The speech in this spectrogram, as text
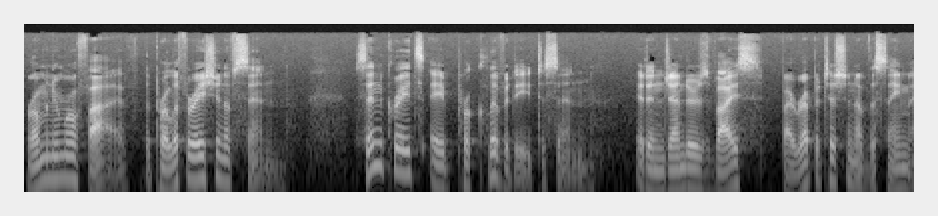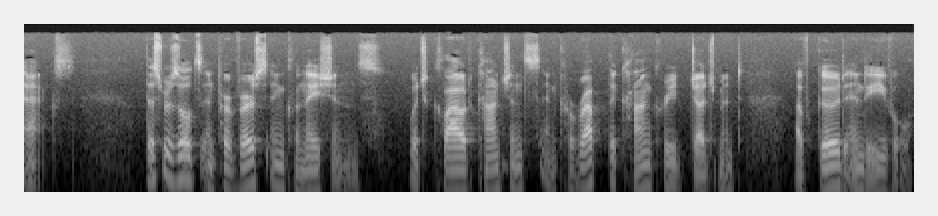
Roman numeral 5 The proliferation of sin. Sin creates a proclivity to sin. It engenders vice by repetition of the same acts. This results in perverse inclinations, which cloud conscience and corrupt the concrete judgment of good and evil.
